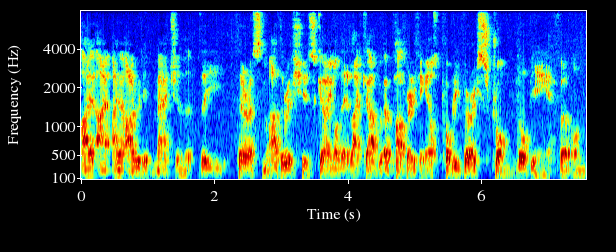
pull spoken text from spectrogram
I, I, I would imagine that the there are some other issues going on there, like uh, apart from anything else, probably very strong lobbying effort on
